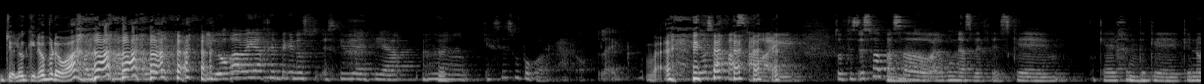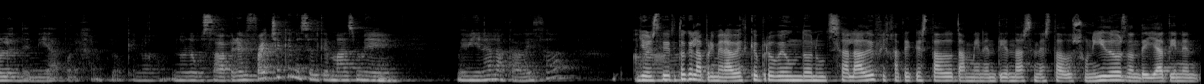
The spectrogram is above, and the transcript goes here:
Yo lo quiero probar. y luego había gente que nos escribía y decía, "Mm, ese es un poco raro. Like. ¿Qué os ha pasado ahí? Entonces, eso ha pasado algunas veces, que, que hay gente que, que no lo entendía, por ejemplo, que no, no le gustaba. Pero el fried chicken es el que más me, me viene a la cabeza. Yo es cierto que la primera vez que probé un donut salado, y fíjate que he estado también en tiendas en Estados Unidos, donde ya tienen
